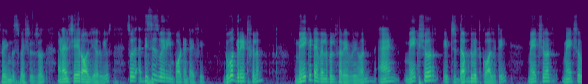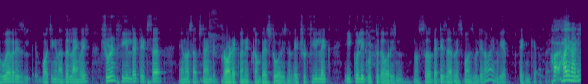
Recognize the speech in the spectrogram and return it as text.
seeing the special shows and I'll share all your views. So uh, this is very important, I feel. Do a great film, make it available for everyone and make sure it's dubbed with quality. Make sure, make sure whoever is watching in other language shouldn't feel that it's a you know substandard product when it compares to original. It should feel like equally good to the original. No, so that is our responsibility now, and we are taking care of that. ஹாய் ஹாய் நானி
